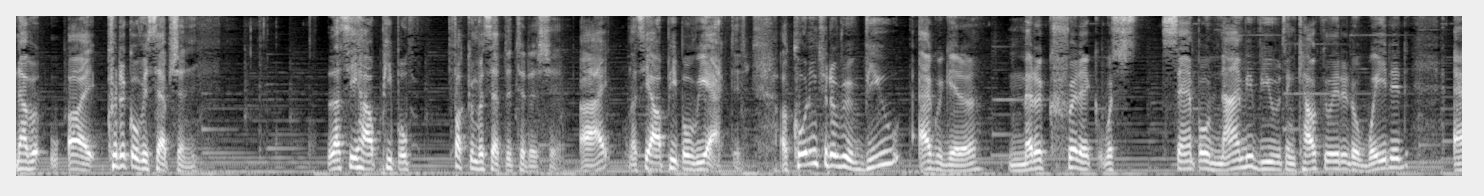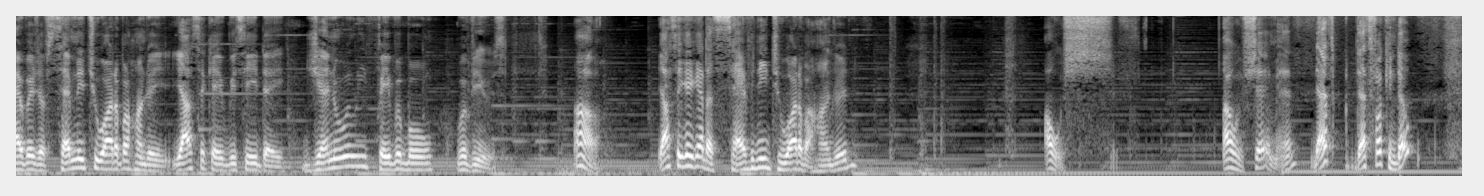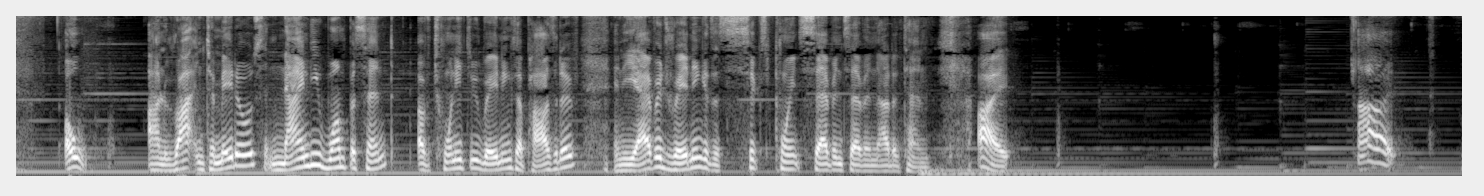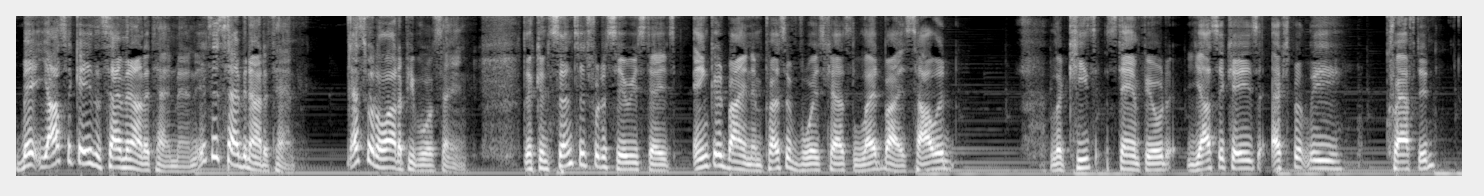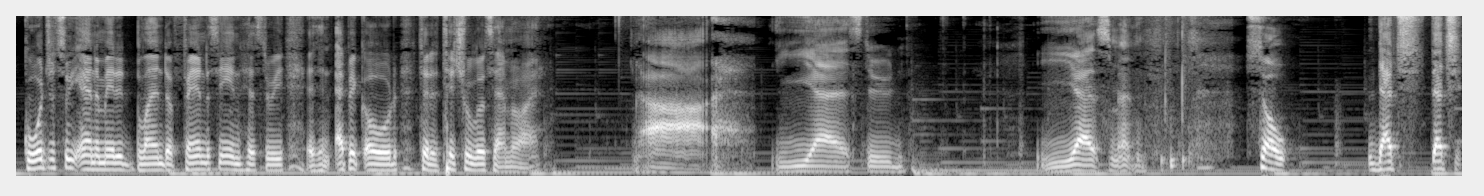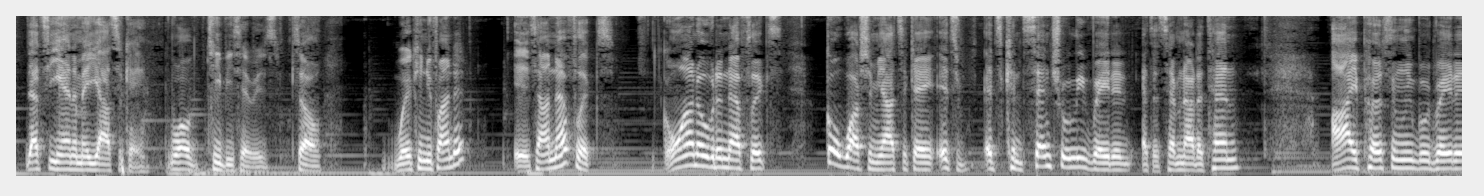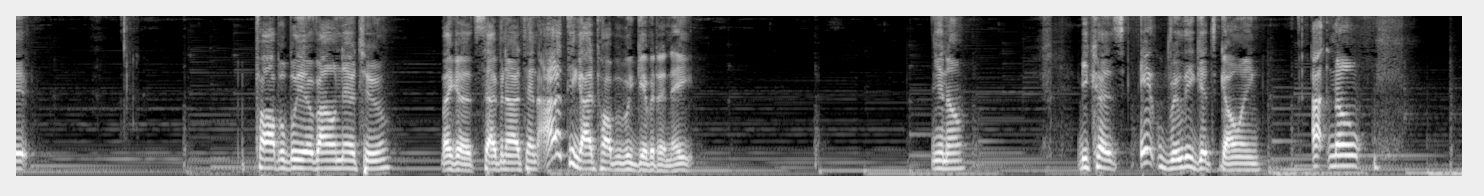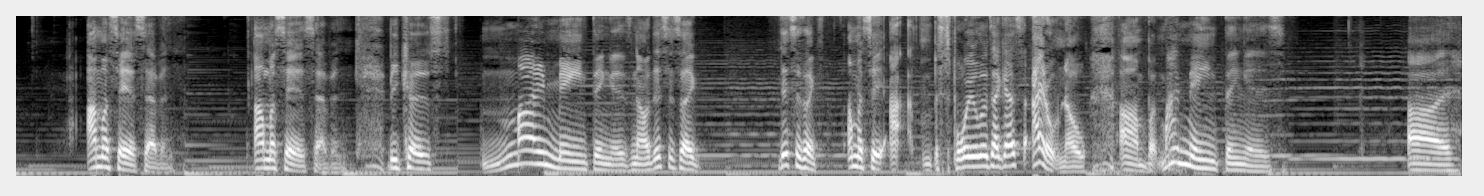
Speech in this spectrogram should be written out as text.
Now, alright, critical reception. Let's see how people fucking receptive to this shit. Alright? Let's see how people reacted. According to the review aggregator, Metacritic was sampled nine reviews and calculated a weighted average of 72 out of 100. Yasuke received a genuinely favorable reviews. Oh, Yasuke got a 72 out of 100? Oh shit. Oh shit, man. That's that's fucking dope. Oh, on Rotten Tomatoes, 91% of 23 ratings are positive, and the average rating is a 6.77 out of 10. Alright. Alright. Yasuke is a 7 out of 10, man. It's a 7 out of 10. That's what a lot of people are saying. The consensus for the series states anchored by an impressive voice cast led by solid Lakeith Stanfield, Yasuke's expertly crafted, gorgeously animated blend of fantasy and history is an epic ode to the titular samurai. Ah, yes, dude. Yes, man. So that's that's that's the anime Yasuke, well, TV series. So where can you find it? It's on Netflix. Go on over to Netflix. Go watch some Yasuke. It's it's consensually rated as a seven out of ten. I personally would rate it probably around there too, like a seven out of ten. I think I'd probably give it an eight. You know, because it really gets going. I, no, I'm gonna say a seven. I'm gonna say a seven because my main thing is now this is like this is like I'm gonna say uh, spoilers I guess I don't know um, but my main thing is uh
